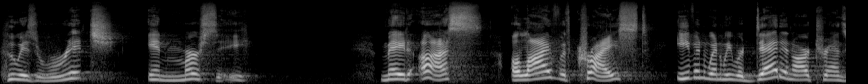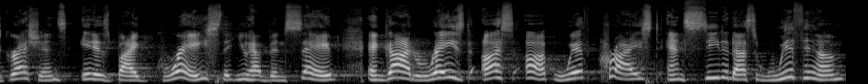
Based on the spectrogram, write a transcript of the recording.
who is rich in mercy, made us alive with Christ even when we were dead in our transgressions, it is by grace that you have been saved. And God raised us up with Christ and seated us with him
